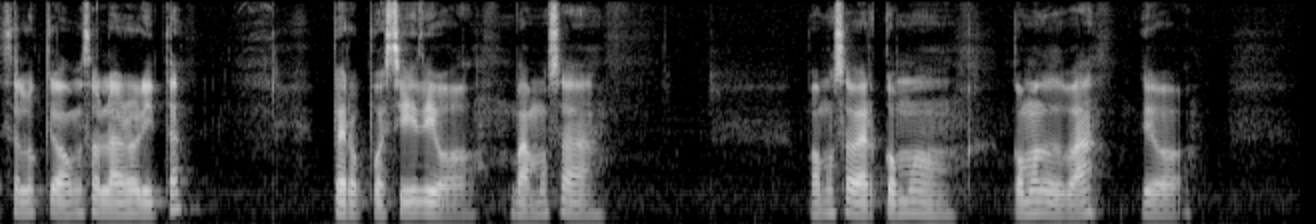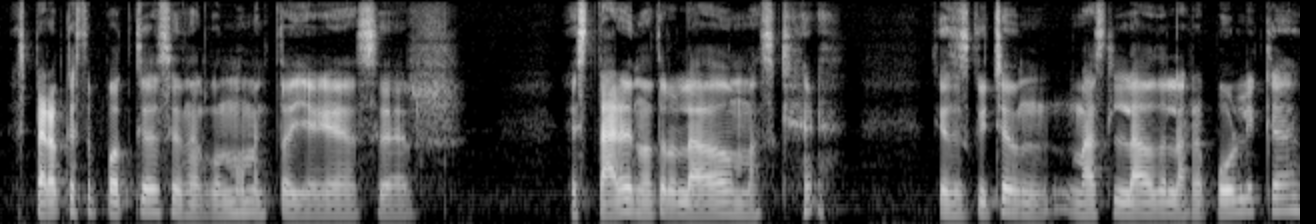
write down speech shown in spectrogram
Eso es lo que vamos a hablar ahorita. Pero pues sí, digo, vamos a. Vamos a ver cómo, cómo nos va. Digo, espero que este podcast en algún momento llegue a ser. estar en otro lado más que. que se escuche en más lados de la República.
